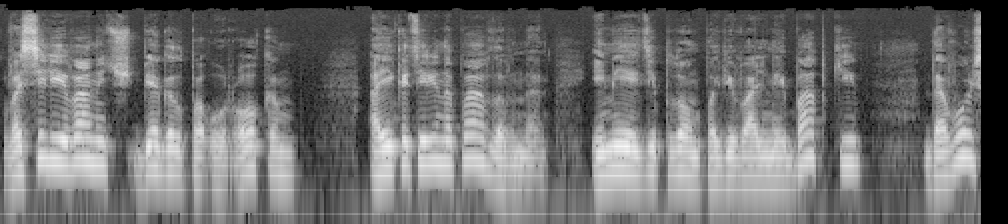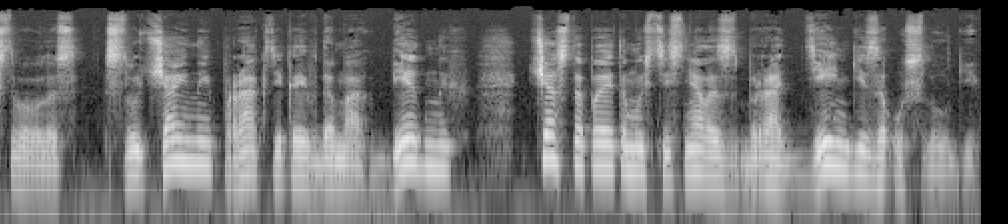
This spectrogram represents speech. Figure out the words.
Василий Иванович бегал по урокам, а Екатерина Павловна, имея диплом повивальной бабки, довольствовалась случайной практикой в домах бедных, часто поэтому стеснялась брать деньги за услуги.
